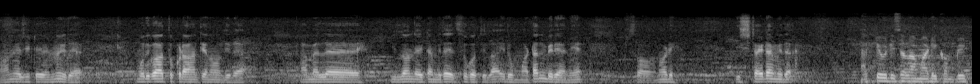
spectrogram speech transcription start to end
ನಾನ್ ವೆಜಿಟೇರಿಯನ್ನು ಇದೆ. ಮುದುಗಾ ತುಕಡ ಅಂತ ಏನೋ ಒಂದಿದೆ. ಆಮೇಲೆ ಇಲ್ಲೊಂದು ಐಟಮ್ ಇದೆ ಹೆಸರು ಗೊತ್ತಿಲ್ಲ. ಇದು ಮಟನ್ ಬಿರಿಯಾನಿ. ಸೊ ನೋಡಿ, ಇಷ್ಟು ಐಟಮ್ ಇದೆ. ಆ್ಯಕ್ಟಿವಿಟೀಸ್ ಎಲ್ಲ ಮಾಡಿ ಕಂಪ್ಲೀಟ್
